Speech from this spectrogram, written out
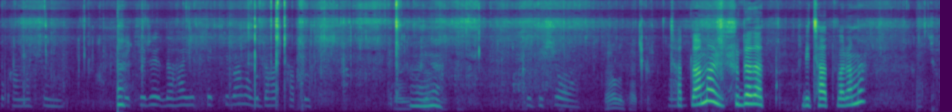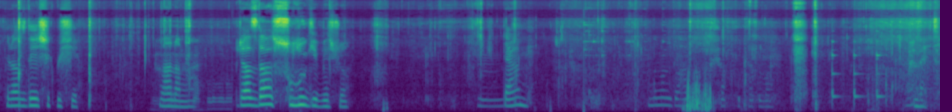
Çok anlaşılmıyor. Şekeri daha yüksek gibi ama bu daha tatlı. Aynen. Bu dişi olan. Daha mı tatlı? Tatlı ama şurada da bir tat var ama biraz değişik bir şey. Lan ama. Biraz daha sulu gibi şu. Değil mi? Bunun daha yumuşak bir tadı var. Evet.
